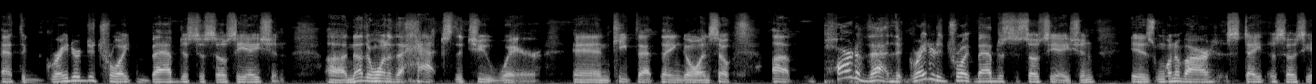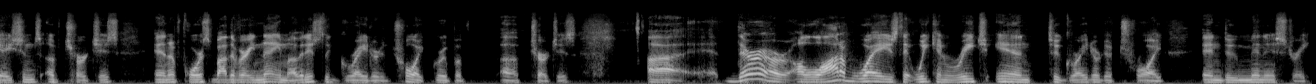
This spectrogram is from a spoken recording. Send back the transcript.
at the Greater Detroit Baptist Association. Uh, another one of the hats that you wear and keep that thing going. So, uh, part of that, the Greater Detroit Baptist Association is one of our state associations of churches. And of course, by the very name of it, it's the Greater Detroit group of, of churches. Uh, there are a lot of ways that we can reach into Greater Detroit and do ministry.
